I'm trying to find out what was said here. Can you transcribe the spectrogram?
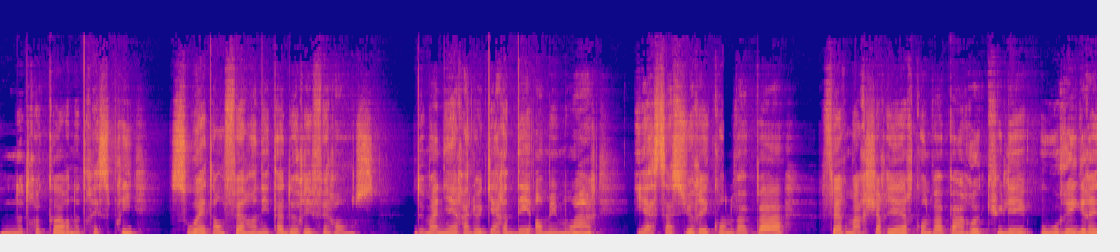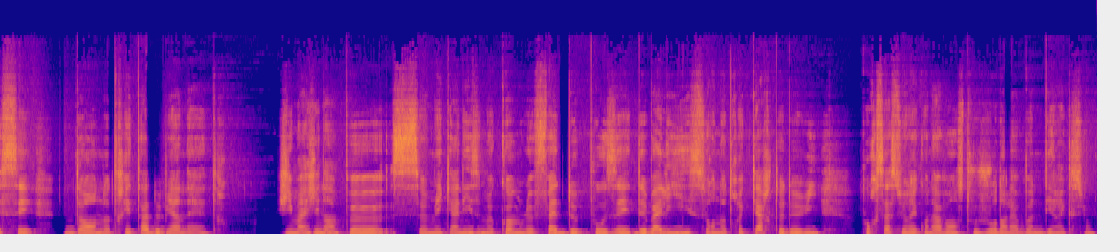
notre corps, notre esprit souhaite en faire un état de référence, de manière à le garder en mémoire et à s'assurer qu'on ne va pas faire marche arrière, qu'on ne va pas reculer ou régresser dans notre état de bien-être. J'imagine un peu ce mécanisme comme le fait de poser des balises sur notre carte de vie pour s'assurer qu'on avance toujours dans la bonne direction.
